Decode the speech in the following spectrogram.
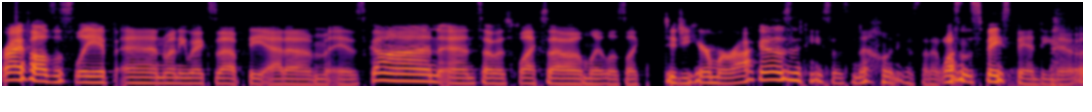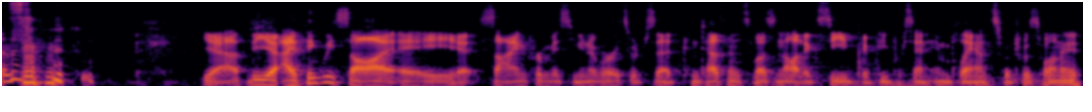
Fry falls asleep, and when he wakes up, the atom is gone, and so is Flexo. And Leela's like, "Did you hear maracas?" And he says, "No." And he goes, "Then it wasn't space banditos." Yeah, the I think we saw a sign for Miss Universe which said contestants must not exceed 50% implants, which was funny.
